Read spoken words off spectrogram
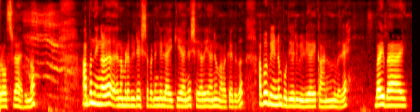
ബ്രോസ്റ്റഡായിരുന്നു അപ്പം നിങ്ങൾ നമ്മുടെ വീഡിയോ ഇഷ്ടപ്പെട്ടെങ്കിൽ ലൈക്ക് ചെയ്യാനും ഷെയർ ചെയ്യാനും മറക്കരുത്. അപ്പോൾ വീണ്ടും പുതിയൊരു വീഡിയോ ആയി കാണുന്നത് വരെ ബൈ ബൈ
